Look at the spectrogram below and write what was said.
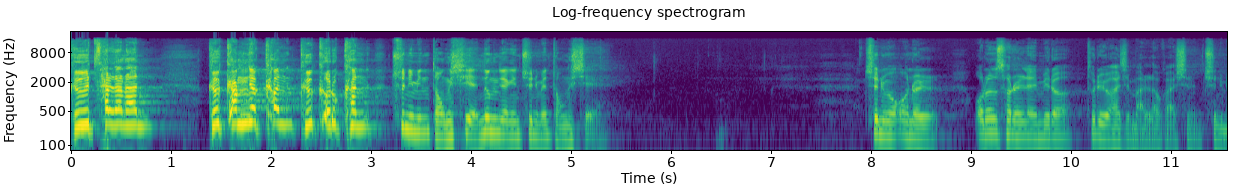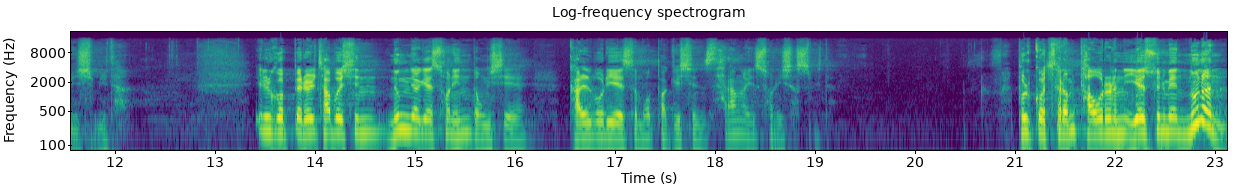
그 찬란한, 그 강력한, 그 거룩한 주님인 동시에, 능력인 주님인 동시에, 주님은 오늘 오른손을 내밀어 두려워하지 말라고 하시는 주님이십니다. 일곱 배를 잡으신 능력의 손인 동시에 갈보리에서 못 박히신 사랑의 손이셨습니다. 불꽃처럼 타오르는 예수님의 눈은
